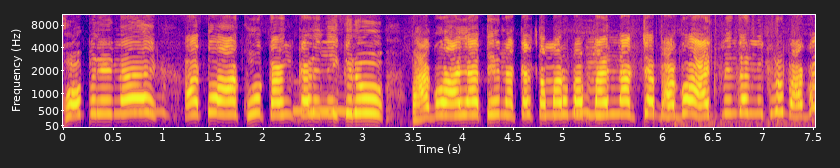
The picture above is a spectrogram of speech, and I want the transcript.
ખોપરી નહીં, આ તો આખું કંકડ નીકળ્યું. ભાગો આયાથી, નકર તમારો બાપ માર નાખશે. ભાગો હાથ પિંજર નીકળ્યું, ભાગો.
